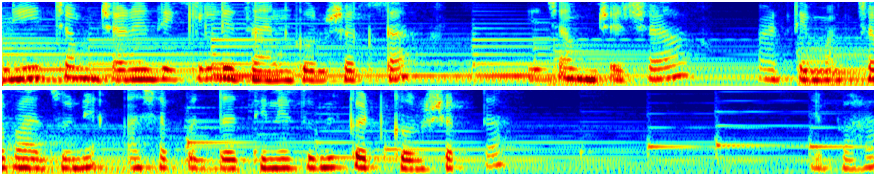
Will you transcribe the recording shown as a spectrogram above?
आणि चमच्याने देखील डिझाईन करू शकता. हे चमच्याच्या पाठीमागच्या बाजूने अशा पद्धतीने तुम्ही कट करू शकता. हे पहा.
